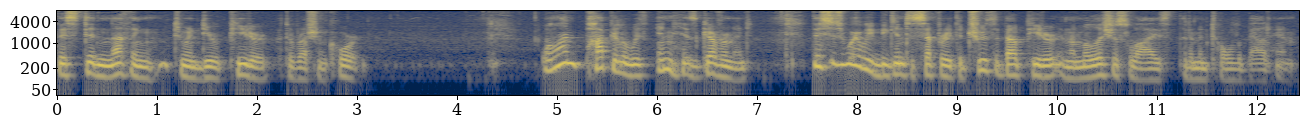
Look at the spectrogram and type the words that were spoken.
This did nothing to endear Peter with the Russian court. While unpopular within his government, this is where we begin to separate the truth about Peter and the malicious lies that have been told about him.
